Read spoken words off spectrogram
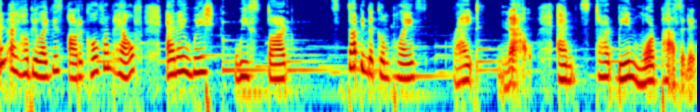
And I hope you like this article from Health, and I wish we start stopping the complaints right now and start being more positive.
